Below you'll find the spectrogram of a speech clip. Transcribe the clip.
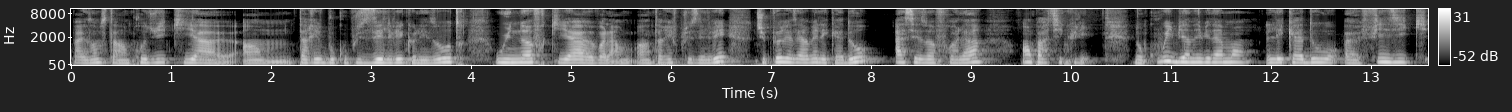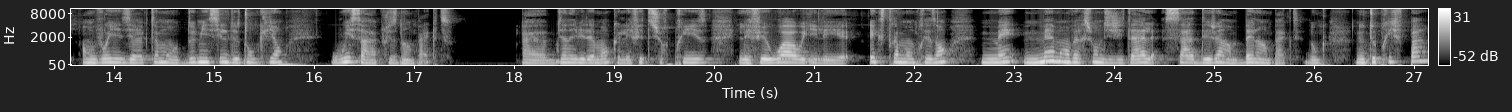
Par exemple, si tu as un produit qui a euh, un tarif beaucoup plus élevé que les autres ou une offre qui a euh, voilà, un tarif plus élevé, tu peux réserver les cadeaux à ces offres-là en particulier. Donc oui, bien évidemment, les cadeaux euh, physiques envoyés directement au domicile de ton client, oui, ça a plus d'impact. Euh, bien évidemment que l'effet de surprise, l'effet waouh, il est extrêmement présent, mais même en version digitale, ça a déjà un bel impact. Donc ne te prive pas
